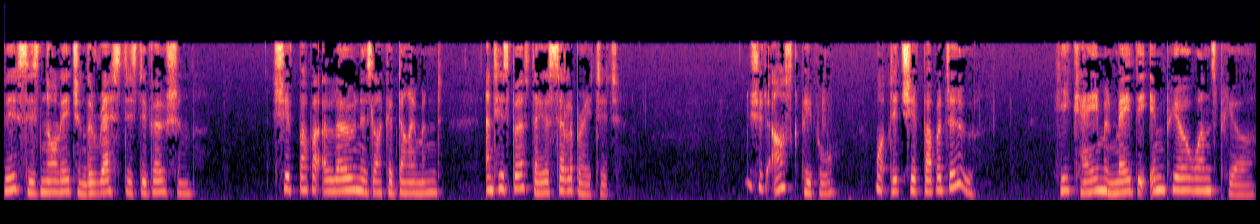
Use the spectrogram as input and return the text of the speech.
this is knowledge and the rest is devotion. Shiv Baba alone is like a diamond and his birthday is celebrated. You should ask people, what did Shiv Baba do? He came and made the impure ones pure.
